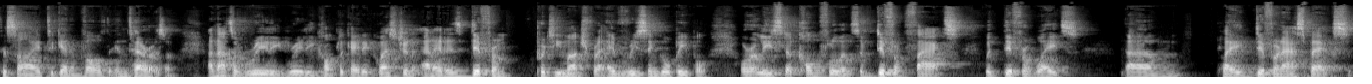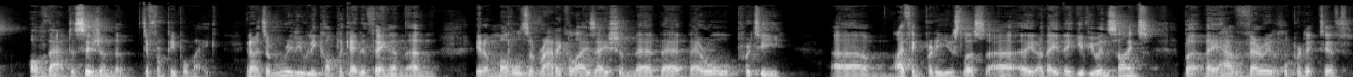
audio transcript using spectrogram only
decide to get involved in terrorism. And that's a really, really complicated question, and it is different pretty much for every single people, or at least a confluence of different facts with different weights um, play different aspects of that decision that different people make. You know, it's a really, really complicated thing, and, and you know models of radicalization they're they're, they're all pretty um, I think pretty useless. Uh, you know they, they give you insights, but they have very little predictive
